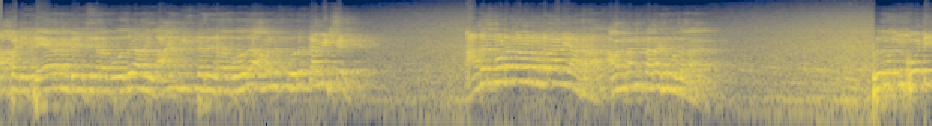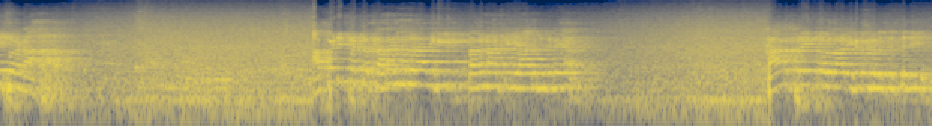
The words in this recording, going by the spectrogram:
அப்படி பேரம் பேசுகிற போது அதை வாங்கி தருகிற போது அவனுக்கு ஒரு கமிஷன் அதன் மூலம் அவன் முதலாளி ஆகிறான். அவன் தான் தரகு முதலாளி. பெரும் கோடீஸ்வரன் ஆகிறான். அப்படிப்பட்ட தரகு முதலாளிகள் தமிழ்நாட்டில் யாரும் கிடையாது. கார்ப்பரேட் முதலாளிகள் உங்களுக்கு தெரியும்.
